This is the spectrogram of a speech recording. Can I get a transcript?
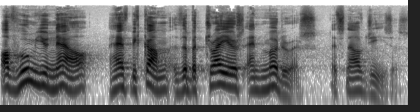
of whom you now have become the betrayers and murderers. That's now Jesus.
